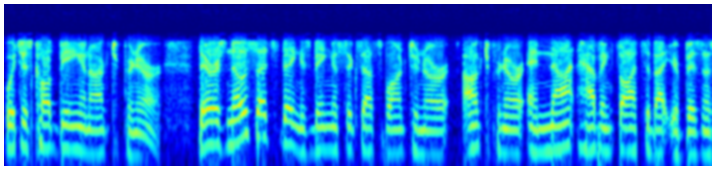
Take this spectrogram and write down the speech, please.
which is called being an entrepreneur. There is no such thing as being a successful entrepreneur, entrepreneur and not having thoughts about your business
